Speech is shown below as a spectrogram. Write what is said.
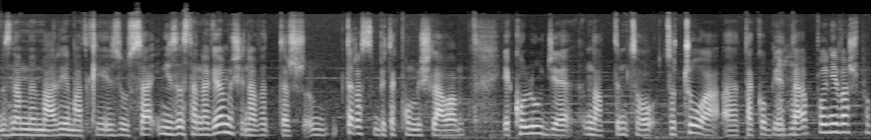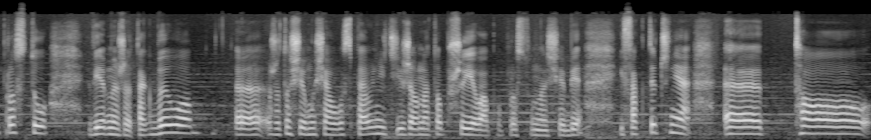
Znamy Marię, Matkę Jezusa i nie zastanawiamy się nawet też, teraz sobie tak pomyślałam, jako ludzie nad tym, co, co czuła e, ta kobieta, ponieważ po prostu wiemy, że tak było, że to się musiało spełnić i że ona to przyjęła po prostu na siebie. I faktycznie e, to,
